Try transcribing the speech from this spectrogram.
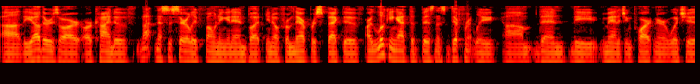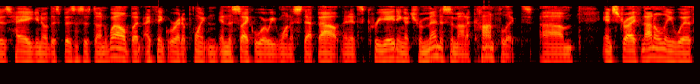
Uh, the others are, are kind of not necessarily phoning it in, but you know from their perspective are looking at the business differently um, than the managing partner, which is hey you know this business has done well, but I think we're at a point in, in the cycle where we want to step out, and it's creating a tremendous amount of conflict. Um, and strife not only with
